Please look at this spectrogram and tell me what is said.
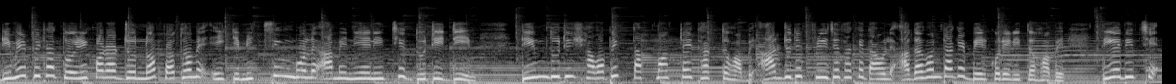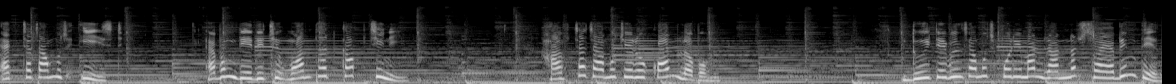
ডিমের পিঠা তৈরি করার জন্য প্রথমে একটি মিক্সিং বলে আমি নিয়ে নিচ্ছি দুটি ডিম। ডিম দুটি স্বাভাবিক তাপমাত্রায় থাকতে হবে। আর যদি ফ্রিজে থাকে, তাহলে আধা ঘণ্টা আগে বের করে নিতে হবে। দিয়ে দিচ্ছি এক চা চামচ ইস্ট এবং দিয়ে দিচ্ছি ওয়ান থার্ড কাপ চিনি। হাফ চা চামচেরও কম লবণ। দুই টেবিল চামচ পরিমাণ রান্নার সয়াবিন তেল।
